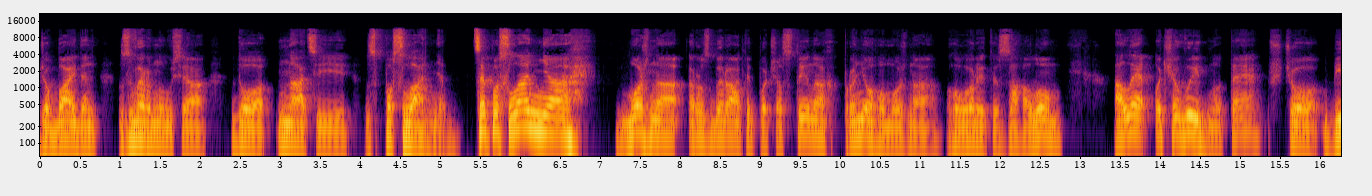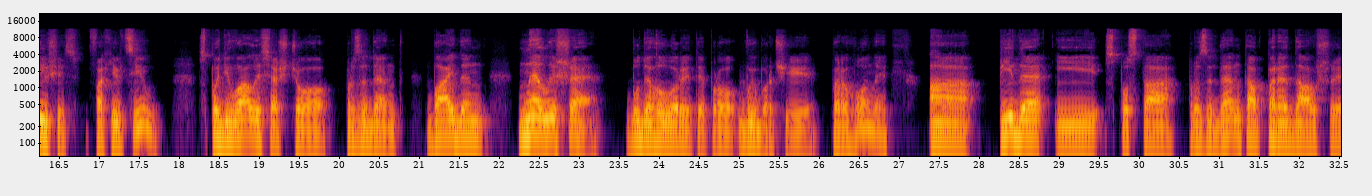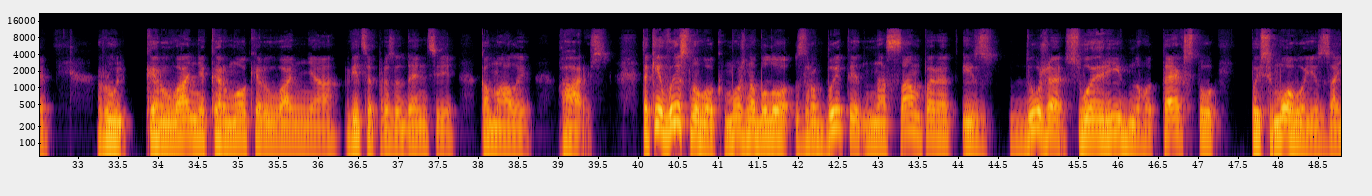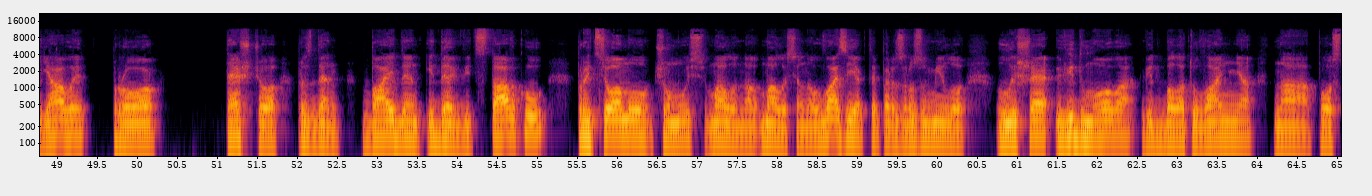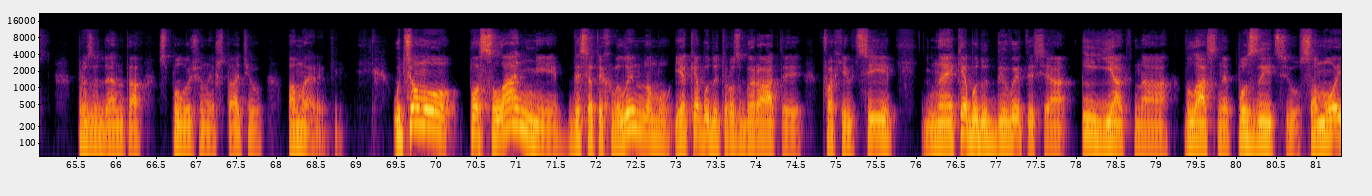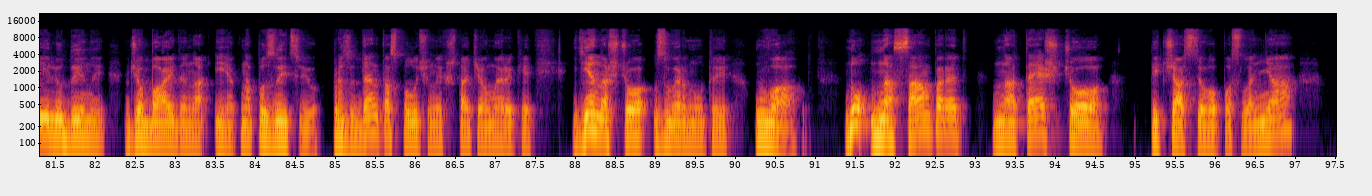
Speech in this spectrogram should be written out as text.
Джо Байден звернувся до нації з посланням. Це послання можна розбирати по частинах, про нього можна говорити загалом, але очевидно те, що більшість фахівців сподівалися, що президент Байден не лише буде говорити про виборчі перегони, а піде і з поста президента, передавши руль керування, кермо керування віце-президенції Камали Гарріс. Такий висновок можна було зробити насамперед із дуже своєрідного тексту письмової заяви про те, що президент Байден іде в відставку. При цьому чомусь мало на малося на увазі, як тепер зрозуміло, лише відмова від балотування на пост президента Сполучених Штатів Америки. У цьому посланні десятихвилинному, яке будуть розбирати фахівці, на яке будуть дивитися і як на власне позицію самої людини Джо Байдена, і як на позицію президента Сполучених Штатів Америки, є на що звернути увагу. Ну, насамперед, на те, що під час цього послання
